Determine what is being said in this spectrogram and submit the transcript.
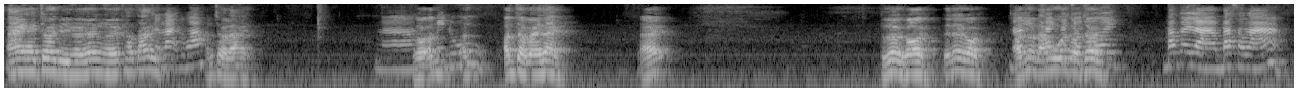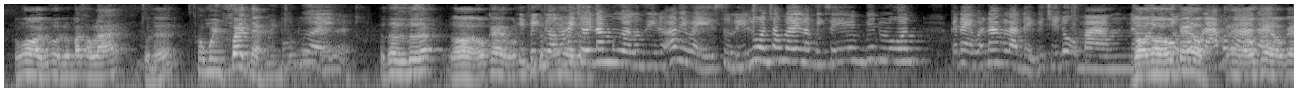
ai hay chơi thì người người thao tác đi. Trở lại đúng không? Ấn trở lại. Là rồi ấn, menu. ấn, ấn trở về đây đấy. Được rồi rồi đến đây rồi. Đây ấn vào đã mua trò chơi. ba cây là ba sáu lá. Đúng rồi đúng rồi ba sáu lá chuẩn đấy. Thông minh phết nhỉ. Mình Bốn người. này. từ từ từ từ đó rồi ok thì bình thường hay chơi 5 người còn gì nữa thì phải xử lý luôn trong đây là mình sẽ biết luôn cái này vẫn đang là để cái chế độ mà Rồi, rồi, như ok rồi. Cái này ok, đấy. ok. Ừ,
